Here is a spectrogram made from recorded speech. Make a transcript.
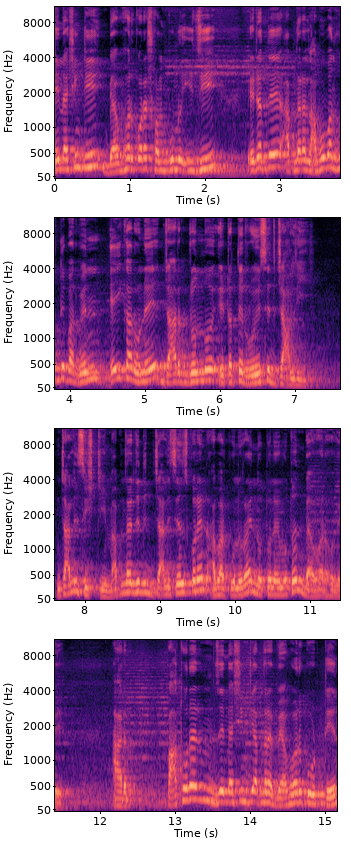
এই মেশিনটি ব্যবহার করা সম্পূর্ণ ইজি এটাতে আপনারা লাভবান হতে পারবেন এই কারণে যার জন্য এটাতে রয়েছে জালি জালি সিস্টেম আপনারা যদি জালি চেঞ্জ করেন, আবার পুনরায় নতুনের মতন ব্যবহার হবে। আর পাথরের যে মেশিনটি আপনারা ব্যবহার করতেন,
